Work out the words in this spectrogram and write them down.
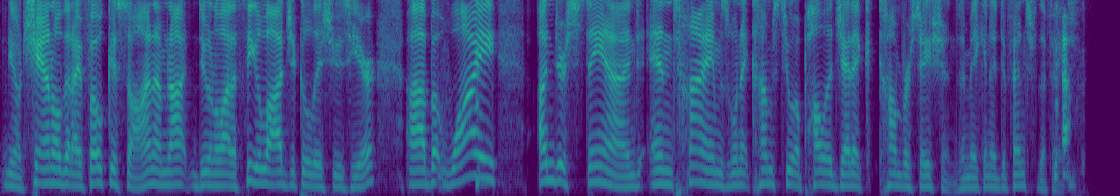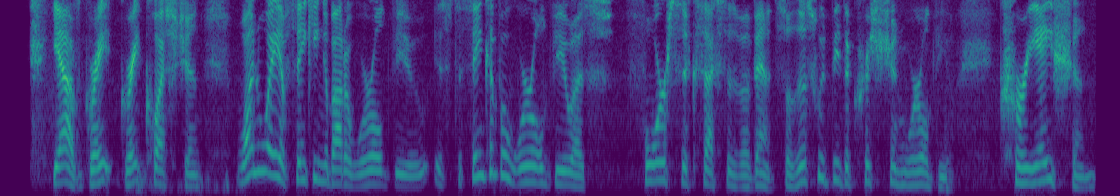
you know channel that I focus on? I'm not doing a lot of theological issues here, uh, but why understand end times when it comes to apologetic conversations and making a defense for the faith? Yeah. Yeah, great, great question. One way of thinking about a worldview is to think of a worldview as four successive events. So this would be the Christian worldview creation,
